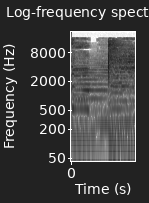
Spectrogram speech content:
stop me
